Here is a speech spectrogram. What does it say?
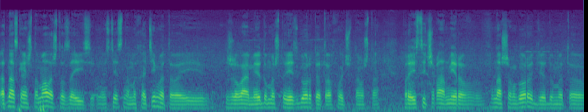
от нас, конечно, мало что зависит, но, естественно, мы хотим этого и желаем. Я думаю, что весь город этого хочет, потому что провести чемпионат мира в нашем городе, я думаю, это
